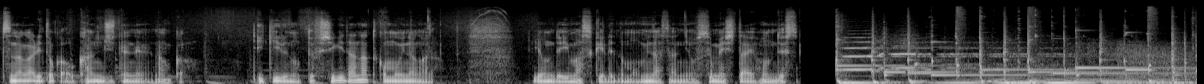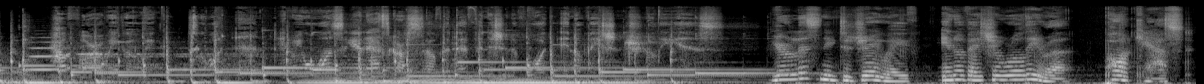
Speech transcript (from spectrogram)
つながりとかを感じてねなんか生きるのって不思議だなとか思いながら読んでいますけれども皆さんにおすすめしたい本です。You're listening to J-Wave Innovation World Era Podcast.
